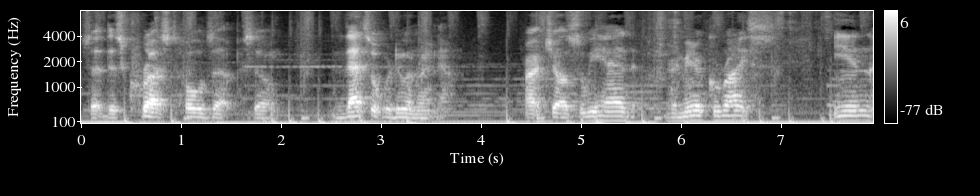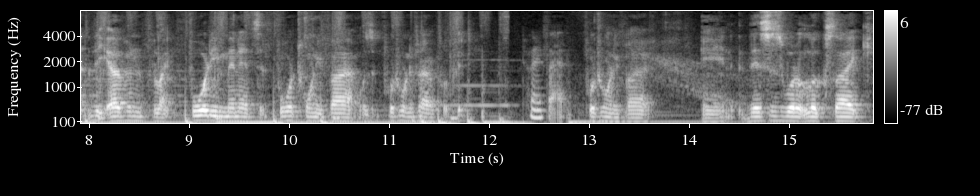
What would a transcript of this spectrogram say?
so that this crust holds up. So that's what we're doing right now. All right, y'all. So we had the miracle rice in the oven for like 40 minutes at 425. Was it 425 or 450? 25. 425 and this is what it looks like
